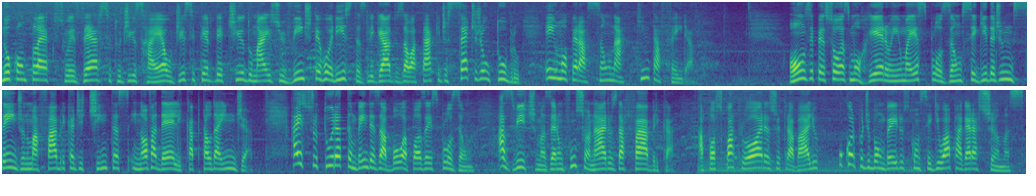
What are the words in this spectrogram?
No complexo, o exército de Israel disse ter detido mais de 20 terroristas ligados ao ataque de 7 de outubro, em uma operação na quinta-feira. 11 pessoas morreram em uma explosão seguida de um incêndio numa fábrica de tintas em Nova Delhi, capital da Índia. A estrutura também desabou após a explosão. As vítimas eram funcionários da fábrica. Após quatro horas de trabalho, o Corpo de Bombeiros conseguiu apagar as chamas.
